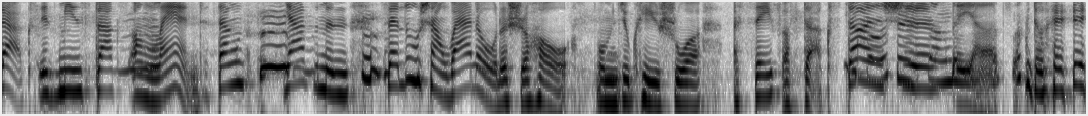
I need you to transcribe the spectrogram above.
ducks，it means ducks on land。当鸭子们在路上 waddle 的时候，我们就可以说 a safe of ducks。但是上的鸭子。对，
